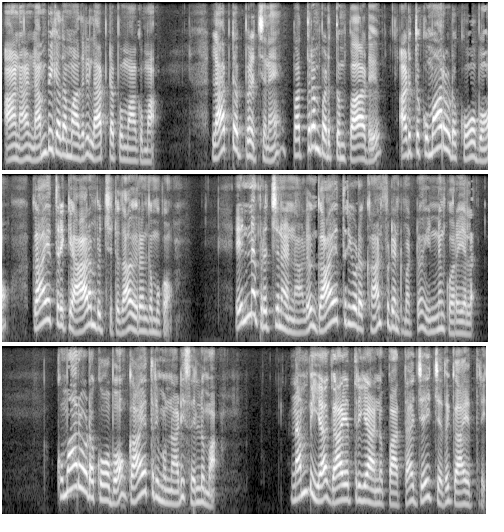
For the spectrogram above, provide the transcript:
ஆனால் நம்பி கதை மாதிரி லேப்டாப்பும் ஆகுமா? லேப்டாப் பிரச்சனை பத்திரம் படுத்தும் பாடு அடுத்து குமாரோட கோபம் காயத்ரிக்கு ஆரம்பிச்சுட்டு தான் இறங்கு முகம். என்ன பிரச்சனைனாலும் காயத்ரியோட கான்ஃபிடென்ட் மட்டும் இன்னும் குறையலை. குமாரோட கோபம் காயத்ரி முன்னாடி செல்லுமா? நம்பியா காயத்ரியான்னு பார்த்தா ஜெயிச்சது காயத்ரி.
